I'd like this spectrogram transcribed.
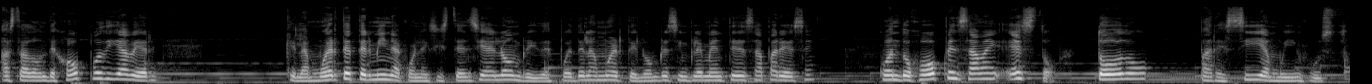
Hasta donde Job podía ver que la muerte termina con la existencia del hombre y después de la muerte el hombre simplemente desaparece, cuando Job pensaba en esto, todo parecía muy injusto.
